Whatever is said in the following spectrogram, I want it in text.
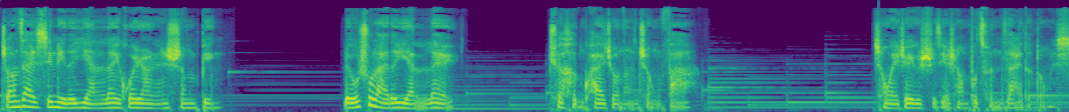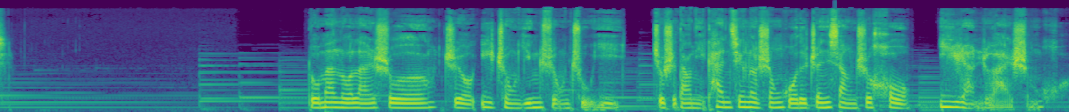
装在心里的眼泪会让人生病，流出来的眼泪，却很快就能蒸发，成为这个世界上不存在的东西。”罗曼·罗兰说：“只有一种英雄主义。”就是当你看清了生活的真相之后，依然热爱生活。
